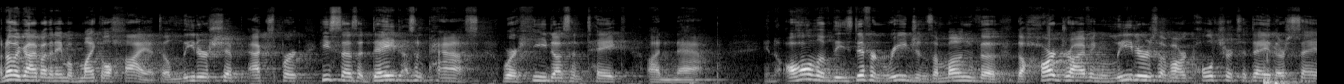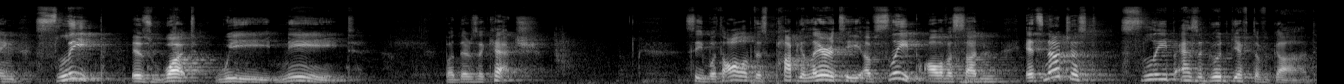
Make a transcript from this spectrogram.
Another guy by the name of Michael Hyatt, a leadership expert, he says a day doesn't pass where he doesn't take a nap. In all of these different regions, among the, the hard driving leaders of our culture today, they're saying sleep is what we need. But there's a catch. See, with all of this popularity of sleep, all of a sudden, it's not just sleep as a good gift of God.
